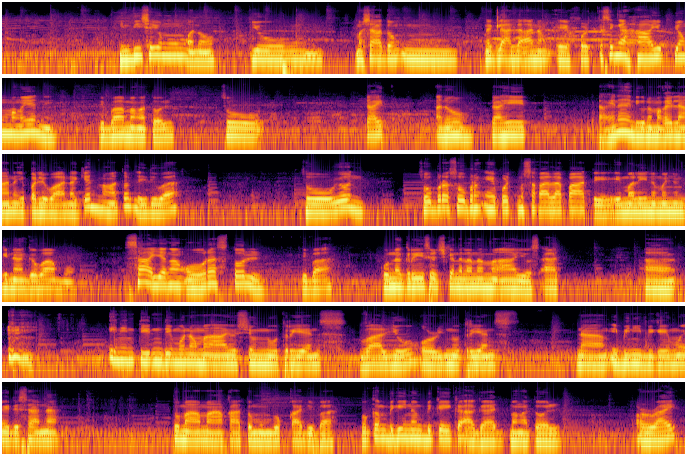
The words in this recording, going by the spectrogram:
hindi siya yung ano yung masyadong mm, naglalaan ng effort. Kasi nga hayop yung mga yan eh. 'di ba mga tol? So kahit ano kahit tayo na hindi ko naman kailangan na ipaliwanag yan mga tol eh 'di ba? So yun. Sobra sobrang effort mo sa kalapate, eh mali naman yung ginagawa mo, sayang ang oras, tol. 'Di ba? Kung nag-research ka na lang ng maayos at ah, inintindi mo ng maayos yung nutrients value or nutrients ng ibinibigay mo, edi sana tumama ka, tumumbok ka, 'di ba? Huwag kang bigay ng bigay ka agad, mga tol. Alright?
